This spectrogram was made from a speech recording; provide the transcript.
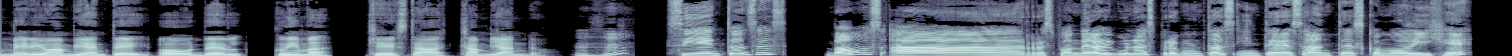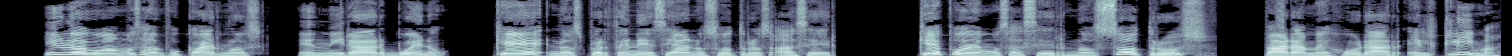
medio ambiente o del clima que está cambiando. Sí, entonces vamos a responder algunas preguntas interesantes, como dije, y luego vamos a enfocarnos en mirar, bueno, ¿qué nos pertenece a nosotros hacer? ¿Qué podemos hacer nosotros para mejorar el clima?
